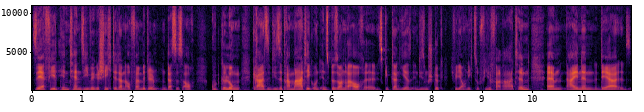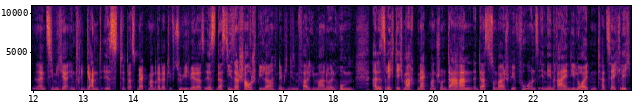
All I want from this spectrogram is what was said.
sehr viel intensive Geschichte dann auch vermitteln. Und das ist auch gut gelungen. Gerade diese Dramatik und insbesondere auch, äh, es gibt dann hier in diesem Stück, will ja auch nicht zu viel verraten, ähm, einen, der ein ziemlicher Intrigant ist. Das merkt man relativ zügig, wer das ist. Dass dieser Schauspieler, nämlich in diesem Fall Immanuel Humm, alles richtig macht, merkt man schon daran, dass zum Beispiel vor uns in den Reihen die Leute tatsächlich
